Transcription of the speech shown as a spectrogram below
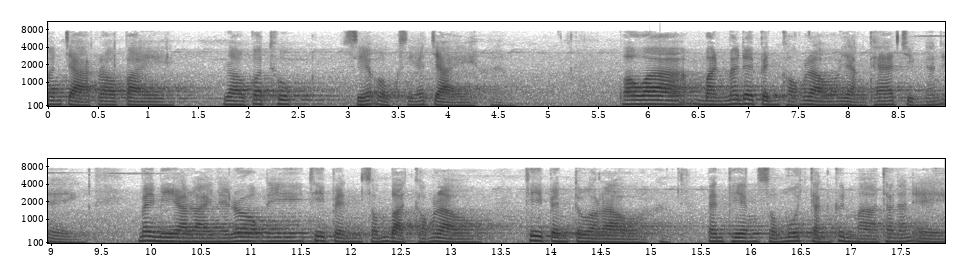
มันจากเราไป เราก็ทุกข์เสียอกเสียใจ เพราะว่ามันไม่ได้เป็นของเราอย่างแท้จริงนั่นเอง ไม่มีอะไรในโลกนี้ที่เป็นสมบัติของเราที่เป็นตัวเรา เป็นเพียงสมมุติกันขึ้นมาเท่านั้นเอง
